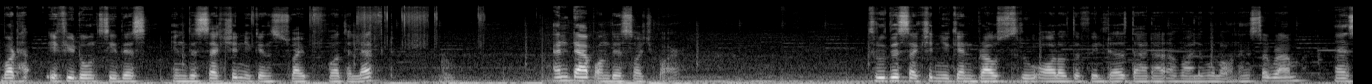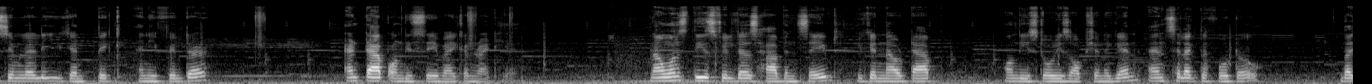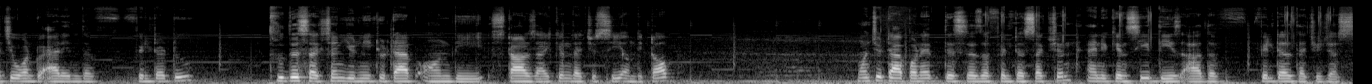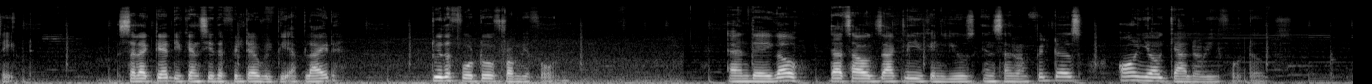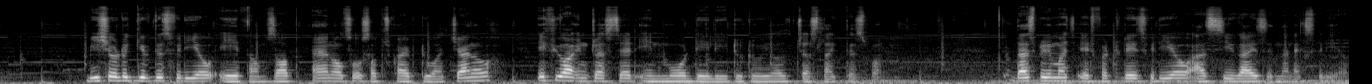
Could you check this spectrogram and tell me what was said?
But if you don't see this in this section you can swipe for the left and tap on this search bar. Through this section you can browse through all of the filters that are available on Instagram and similarly you can pick any filter and tap on the save icon right here. Now once these filters have been saved you can now tap on the stories option again and select the photo that you want to add in the filter to. Through this section you need to tap on the stars icon that you see on the top once you tap on it this is a filter section and you can see these are the filters that you just saved. Selected you can see the filter will be applied to the photo from your phone. And there you go. That's how exactly you can use instagram filters on your gallery photos. Be sure to give this video a thumbs up and also subscribe to our channel if you are interested in more daily tutorials just like this one that's pretty much it for today's video. I'll see you guys in the next video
